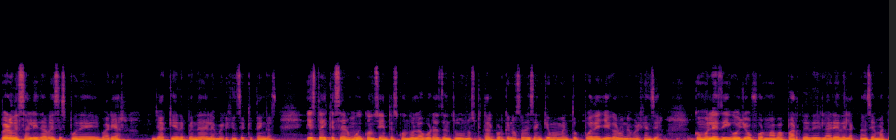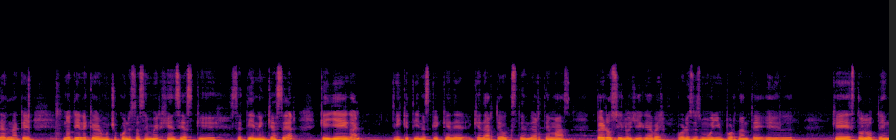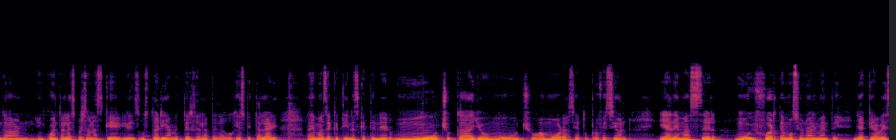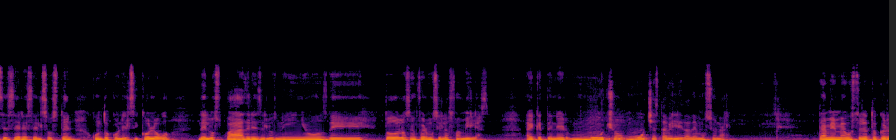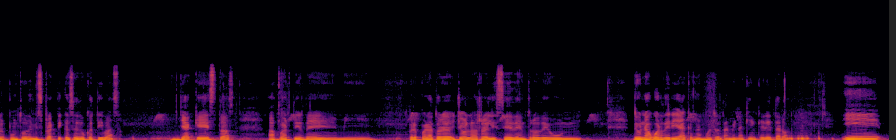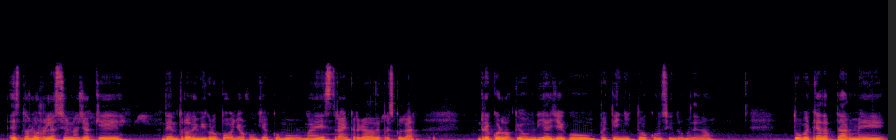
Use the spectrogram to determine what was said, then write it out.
pero de salida a veces puede variar, ya que depende de la emergencia que tengas. Y esto hay que ser muy conscientes cuando laboras dentro de un hospital, porque no sabes en qué momento puede llegar una emergencia. Como les digo, yo formaba parte del área de lactancia materna, que no tiene que ver mucho con estas emergencias que se tienen que hacer, que llegan y que tienes que quedarte o extenderte más, pero sí lo llegué a ver. Por eso es muy importante el que esto lo tengan en cuenta las personas que les gustaría meterse a la pedagogía hospitalaria. Además de que tienes que tener mucho callo, mucho amor hacia tu profesión y además ser muy fuerte emocionalmente, ya que a veces eres el sostén junto con el psicólogo de los padres, de los niños, de todos los enfermos y las familias. Hay que tener mucho, mucha estabilidad emocional. También me gustaría tocar el punto de mis prácticas educativas ya que estas, a partir de mi preparatoria, yo las realicé dentro de, un, de una guardería que se encuentra también aquí en Querétaro. Y esto lo relaciono ya que dentro de mi grupo yo fungía como maestra encargada de preescolar. Recuerdo que un día llegó un pequeñito con síndrome de Down. Tuve que adaptarme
